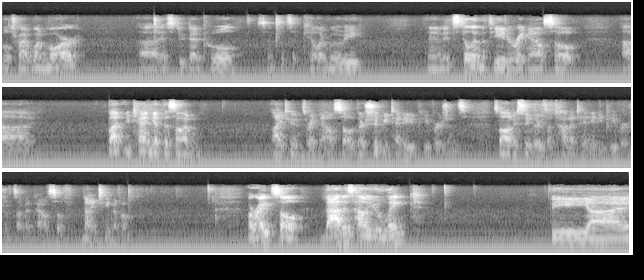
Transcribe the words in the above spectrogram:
We'll try one more. Uh, let's do Deadpool since it's a killer movie, and it's still in the theater right now. So, uh, but you can get this on iTunes right now, so there should be 1080p versions. So obviously there's a ton of 1080p versions of it now, so 19 of them. All right, so that is how you link the uh,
